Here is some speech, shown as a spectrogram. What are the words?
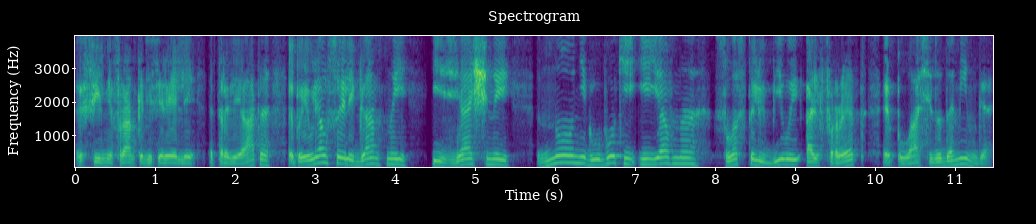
в фильме Франко Ди Феррелли «Травиата» появлялся элегантный, изящный, но неглубокий и явно сластолюбивый Альфред Пласидо Доминго.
